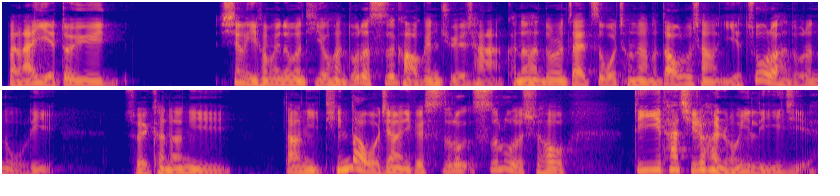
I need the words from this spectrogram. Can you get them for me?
本来也对于心理方面的问题有很多的思考跟觉察，可能很多人在自我成长的道路上也做了很多的努力。所以，可能你当你听到我这样一个思路思路的时候，第一，它其实很容易理解，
